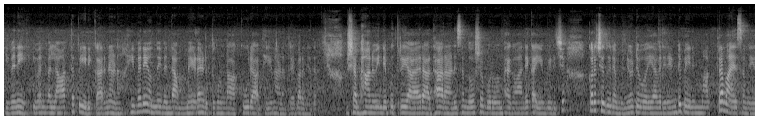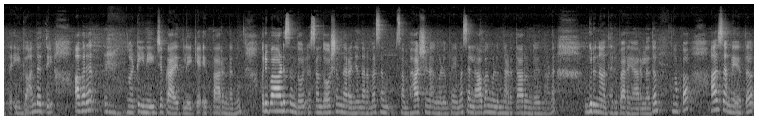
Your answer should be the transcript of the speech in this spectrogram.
ഇവനെ ഇവൻ വല്ലാത്ത പേടിക്കാരനാണ്. ഇവനെ ഒന്ന് ഇവന്റെ അമ്മയുടെ അടുത്ത് കൊണ്ടാക്കൂ രാധയെന്നാണ് അത്രേ പറഞ്ഞത്. ഋഷഭാനുവിന്റെ പുത്രിയായ രാധാറാണി സന്തോഷപൂർവം ഭഗവാന്റെ കയ്യും പിടിച്ച് കുറച്ച് ദൂരം മുന്നോട്ട് പോയി അവർ രണ്ടുപേരും മാത്രമായ സമയത്ത് ഏകാന്തത്തിൽ അവർ ടീനേജ് പ്രായത്തിലേക്ക് എത്താറുണ്ടെന്നും ഒരുപാട് സന്തോ സന്തോഷം നിറഞ്ഞ നർമ്മ സംഭാഷണങ്ങളും പ്രേമസല്ലാപങ്ങളും നടത്താറുണ്ട് എന്നാണ് ഗുരുനാഥർ പറയാറുള്ളത്. അപ്പോൾ ആ സമയത്ത്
